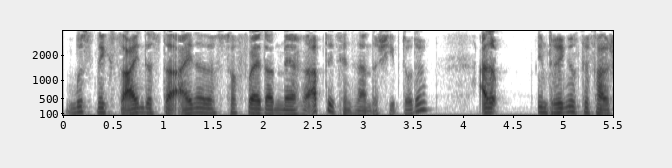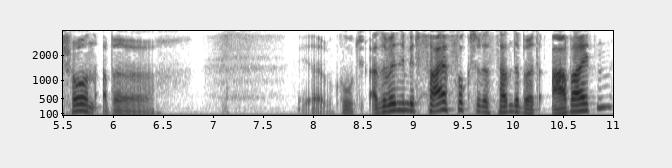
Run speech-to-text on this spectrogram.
muss nicht sein, dass da eine Software dann mehrere Updates hintereinander schiebt, oder? Also im dringendsten Fall schon, aber ja, gut. Also wenn Sie mit Firefox oder Thunderbird arbeiten,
